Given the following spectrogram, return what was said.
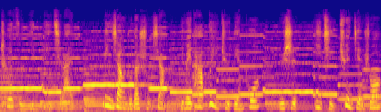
车子隐蔽起来。蔺相如的属下以为他畏惧廉颇，于是一起劝谏说：“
